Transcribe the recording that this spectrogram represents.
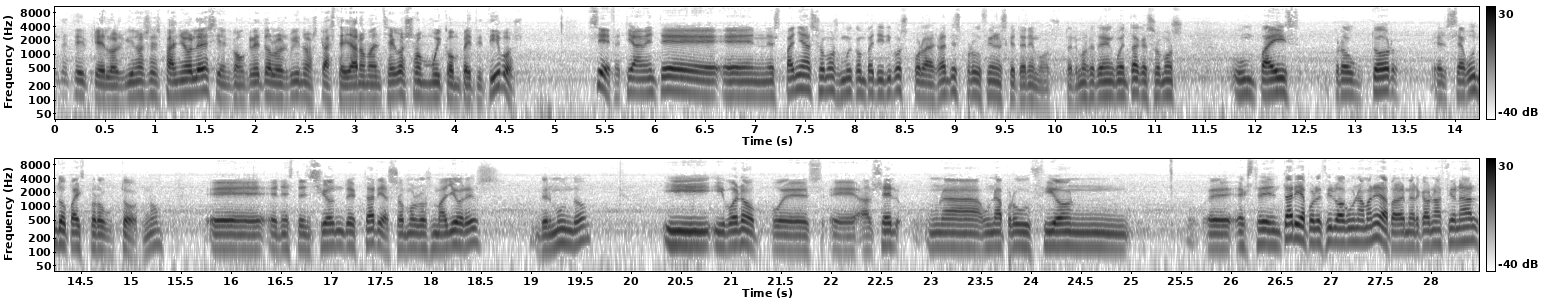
Es decir, que los vinos españoles y en concreto los vinos castellano-manchegos son muy competitivos. Sí, efectivamente, en España somos muy competitivos por las grandes producciones que tenemos. Tenemos que tener en cuenta que somos un país productor, el segundo país productor, ¿no? Eh, en extensión de hectáreas somos los mayores del mundo y, bueno, pues eh, al ser una, una producción eh, excedentaria, por decirlo de alguna manera, para el mercado nacional,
